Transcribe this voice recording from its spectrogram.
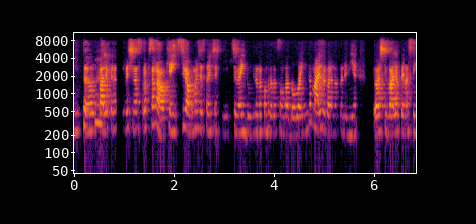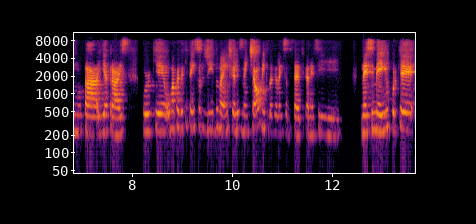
Então, vale a pena investir nessa profissional. Quem, se alguma gestante aqui tiver em dúvida na contratação da doula, ainda mais agora na pandemia, eu acho que vale a pena sim lutar e ir atrás, porque uma coisa que tem surgido, né, infelizmente, é o aumento da violência obstétrica nesse, nesse meio, porque,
